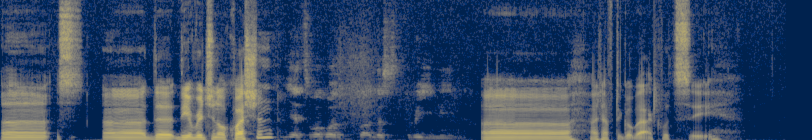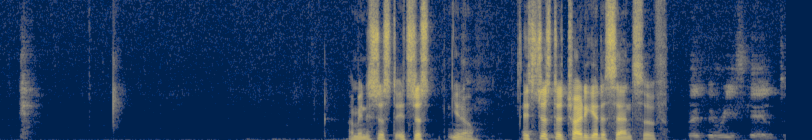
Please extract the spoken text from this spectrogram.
Uh, s- uh, the the original question. Yes, what was what does three mean? Uh, I'd have to go back. Let's see. I mean, it's just it's just you know, it's just to try to get a sense of But it's been rescaled. to-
